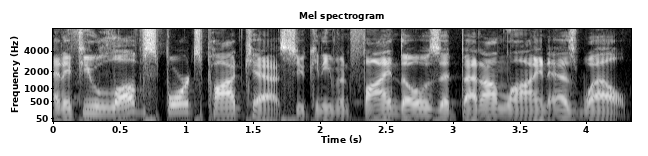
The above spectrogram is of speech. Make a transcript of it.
And if you love sports podcasts, you can even find those at betonline as well.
